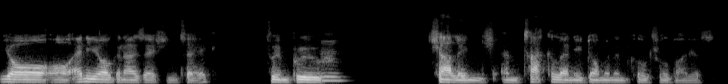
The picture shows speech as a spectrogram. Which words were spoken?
your or any organisation take to improve, Mm. challenge, and tackle any dominant cultural bias?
